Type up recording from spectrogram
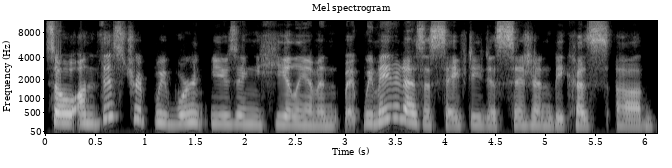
so on this trip, we weren't using helium, and we made it as a safety decision because, um,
